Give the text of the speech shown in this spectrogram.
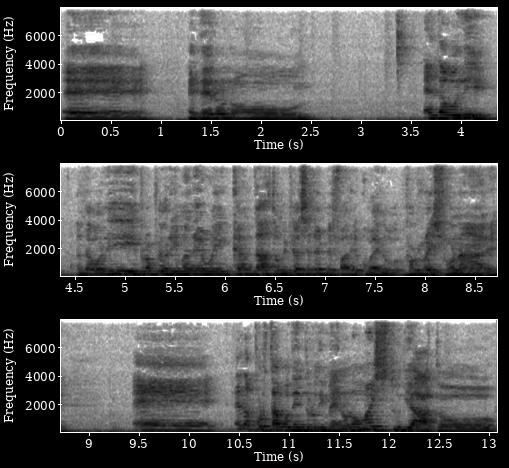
eh, ed erano e andavo lì, andavo lì, proprio rimanevo incantato, mi piacerebbe fare quello, vorrei suonare. E, e la portavo dentro di me, non ho mai studiato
